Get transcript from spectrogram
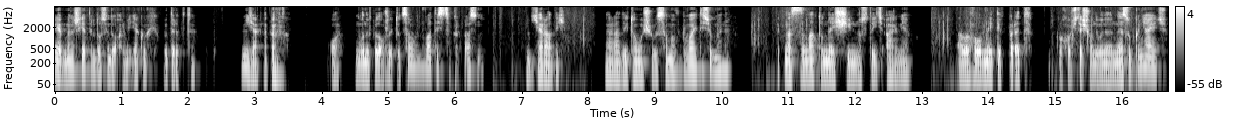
Е, в мене ж є три досвіду армії. Як їх витратити? Ніяк, напевно. О, вони продовжують тут саме вбиватись, це прекрасно. Я радий. Радий тому, що ви саме вбиваєтесь об мене. Так в нас занадто нещільно стоїть армія. Але головне йти вперед. Прохочете, що вони мене не зупиняють.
